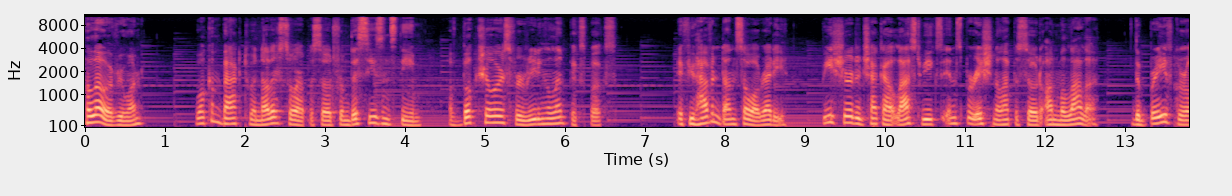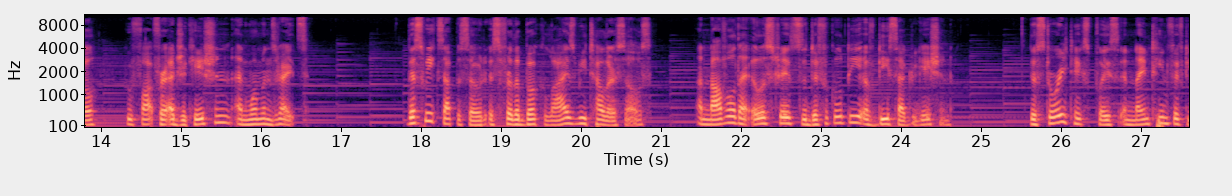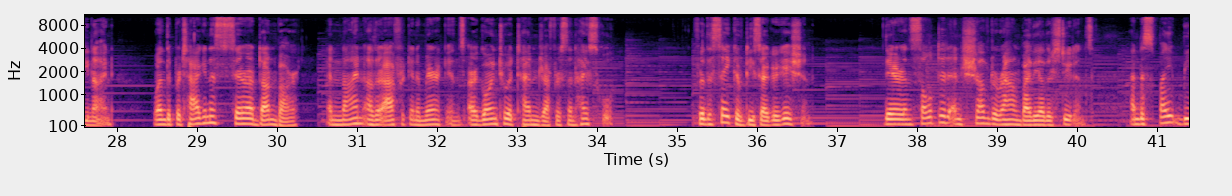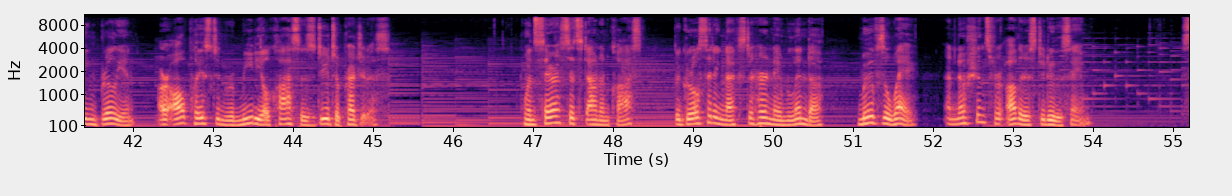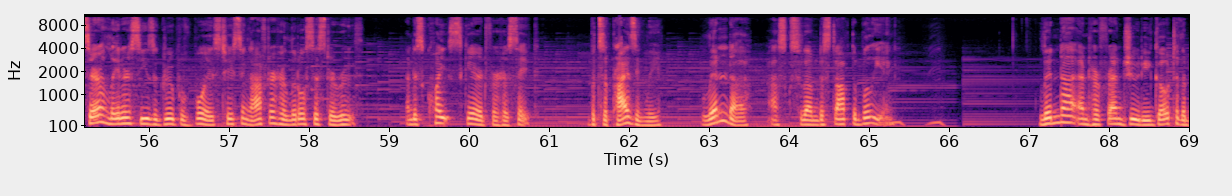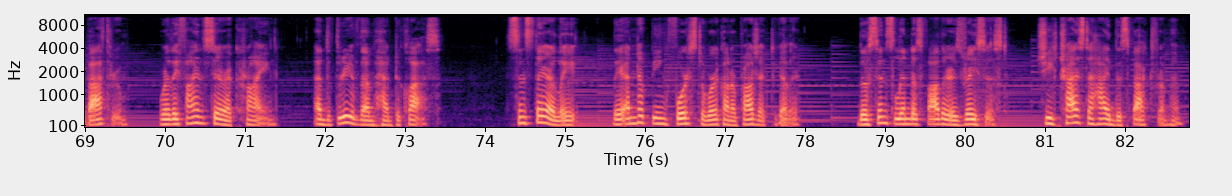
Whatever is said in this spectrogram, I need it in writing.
Hello, everyone. Welcome back to another SOAR episode from this season's theme of Book Chillers for Reading Olympics books. If you haven't done so already, be sure to check out last week's inspirational episode on Malala, the brave girl who fought for education and women's rights. This week's episode is for the book Lies We Tell Ourselves, a novel that illustrates the difficulty of desegregation. The story takes place in 1959 when the protagonist Sarah Dunbar and nine other African Americans are going to attend Jefferson High School for the sake of desegregation. They are insulted and shoved around by the other students, and despite being brilliant, are all placed in remedial classes due to prejudice. When Sarah sits down in class, the girl sitting next to her, named Linda, moves away and notions for others to do the same. Sarah later sees a group of boys chasing after her little sister Ruth and is quite scared for her sake. But surprisingly, Linda asks them to stop the bullying. Linda and her friend Judy go to the bathroom, where they find Sarah crying, and the three of them head to class. Since they are late, they end up being forced to work on a project together. Though since Linda's father is racist, she tries to hide this fact from him.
